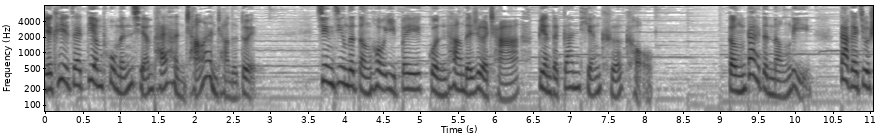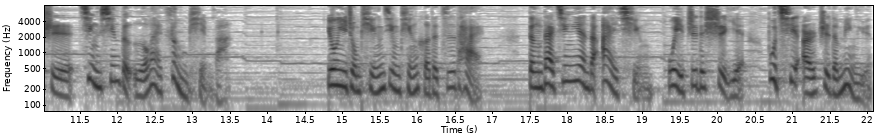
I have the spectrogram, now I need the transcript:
也可以在店铺门前排很长很长的队。静静的等候一杯滚烫的热茶变得甘甜可口，等待的能力大概就是静心的额外赠品吧。用一种平静平和的姿态，等待惊艳的爱情、未知的事业、不期而至的命运。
